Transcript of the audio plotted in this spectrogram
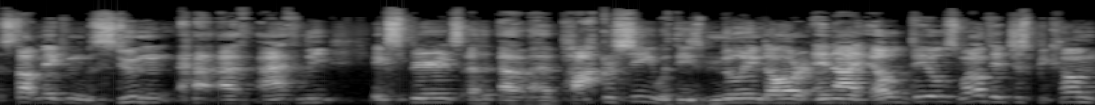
stop making the student athlete experience a, a, hypocrisy with these million dollar NIL deals? Why don't they just become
